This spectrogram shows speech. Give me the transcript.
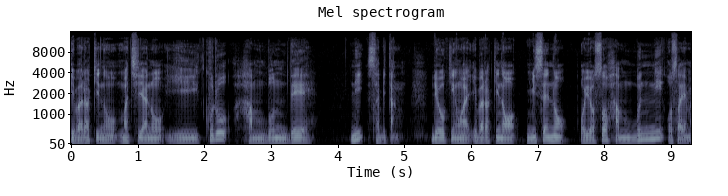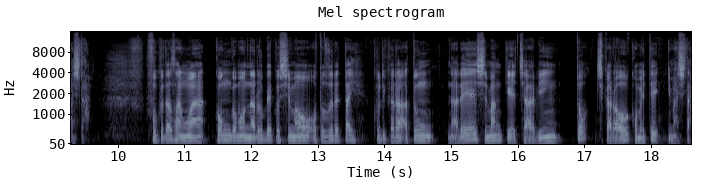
ー、茨城の町屋のいくる半分でにサビタン料金は茨城の店のおよそ半分に抑えました福田さんは今後もなるべく島を訪れたい栗からあとんなれしまんけチャービンと力を込めていました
